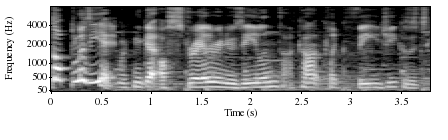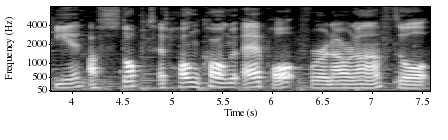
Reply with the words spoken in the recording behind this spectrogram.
not bloody it. We can get Australia and New Zealand. I can't click Fiji because it's here. I've stopped at Hong Kong airport for an hour and a half. So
